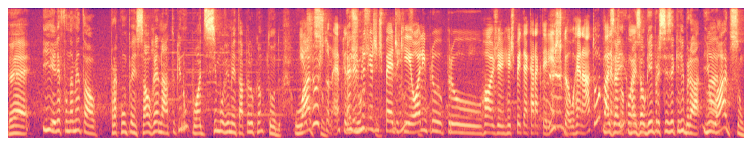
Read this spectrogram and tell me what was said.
É, e ele é fundamental para compensar o Renato, que não pode se movimentar pelo campo todo. O e Adson, é justo, né? Porque é mesmo que a gente pede é que olhem para o Roger e respeitem a característica, é. o Renato vale mas a mesma aí, coisa. Mas alguém precisa equilibrar. E claro. o Adson,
